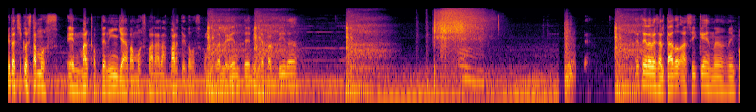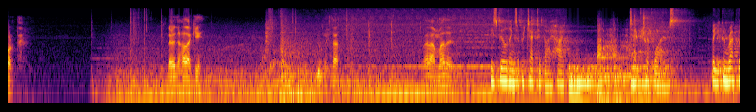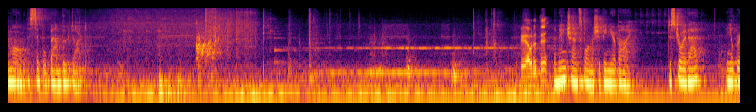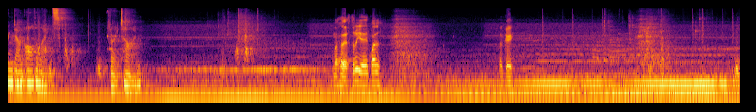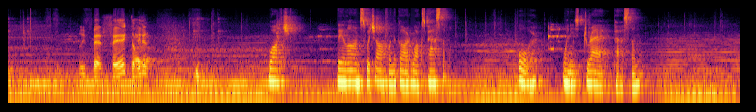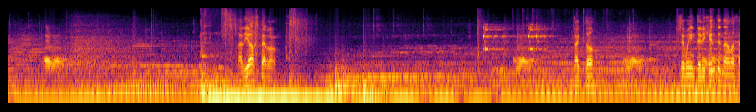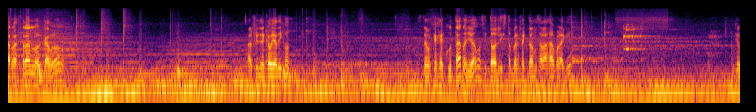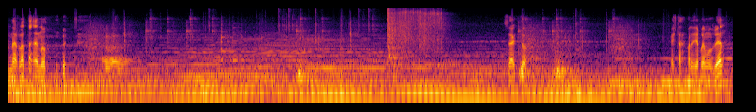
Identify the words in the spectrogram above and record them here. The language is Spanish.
¿Qué tal chicos? Estamos en Mark of the Ninja, vamos para la parte 2, vamos a darle enter, iniciar partida. Este ya lo había saltado, así que no, no importa. Lo había dejado aquí. Ahí está. A la madre. These buildings are protected by high tech tripwires, but you can wreck them all with a simple bamboo dart. Ok, ábrete. The main transformer should be nearby. Destroy that, and you'll bring down all the lights. For a time. No se destruye, ¿eh? ¿cuál? Ok. Uy, perfecto, miren. Watch. The alarms switch off when the guard walks past them. Or when he's dragged past them. Adiós, perro. Tacto. Soy muy inteligente, nada más arrastrarlo al cabrón. Al fin y al cabo ya dijo. Tenemos que ejecutar, lo llevamos y todo listo, perfecto. Vamos a bajar por aquí. ¿Quiere una rata? Ah, no. Exacto. Ahí está, ahora ya podemos ver.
